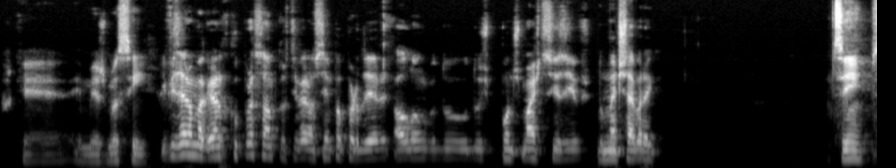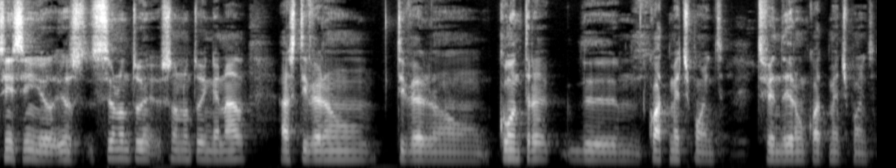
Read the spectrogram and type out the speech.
Porque é, mesmo assim. E fizeram uma grande recuperação, porque eles estiveram sempre a perder ao longo do, dos pontos mais decisivos do match tie-break. Sim, sim, sim. Eu, eu, se eu não estou enganado, acho que tiveram, tiveram contra de 4 match points. Defenderam 4 match points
